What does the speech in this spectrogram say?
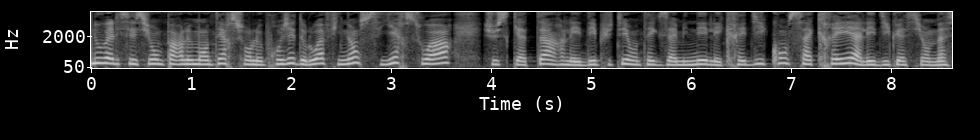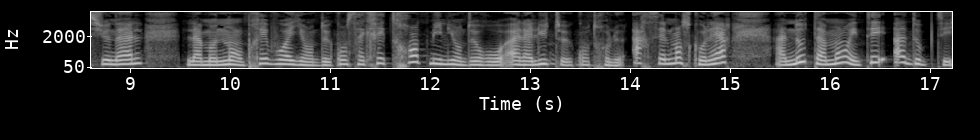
Nouvelle session parlementaire sur le projet de loi finance hier soir. Jusqu'à tard, les députés ont examiné les crédits consacrés à l'éducation nationale. L'amendement prévoyant de consacrer 30 millions d'euros à la lutte contre le harcèlement scolaire a notamment été adopté.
